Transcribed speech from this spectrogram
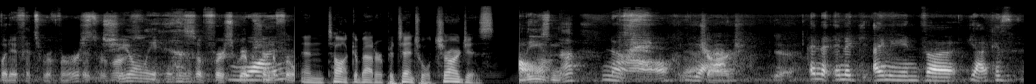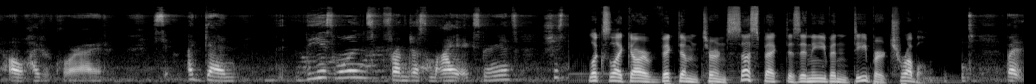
But if it's reversed, It's she only has a prescription One. for and talk about her potential charges. these not No. Yeah. charge. Yeah. And and I mean the yeah, because oh hydrochloride. See, again, th- these ones from just my experience, she's Looks like our victim turned suspect is in even deeper trouble. But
